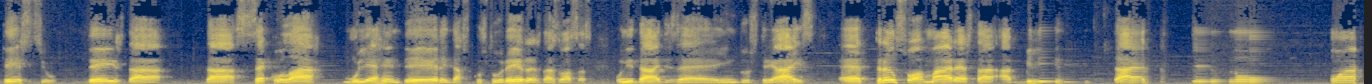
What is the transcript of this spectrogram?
têxtil, desde a da secular mulher rendeira e das costureiras das nossas unidades é, industriais, é transformar esta habilidade numa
